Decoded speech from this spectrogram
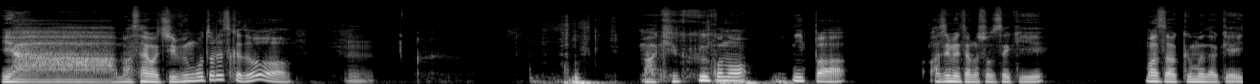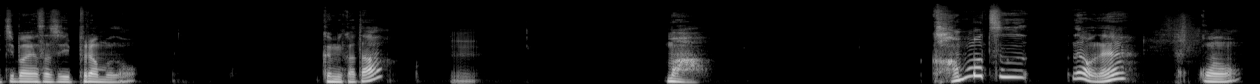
いやー、まあ最後自分事ですけど、うん。まあ結局このニッパー初めての書籍、まずは組むだけ一番優しいプラモの組み方？うん。まあ、端末だよね。この、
